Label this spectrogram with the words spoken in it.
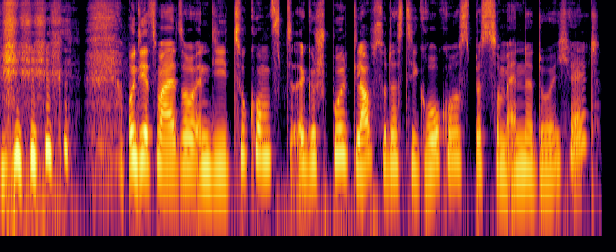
und jetzt mal so in die Zukunft äh, gespult, glaubst du, dass die GroKos bis zum Ende durchhält?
